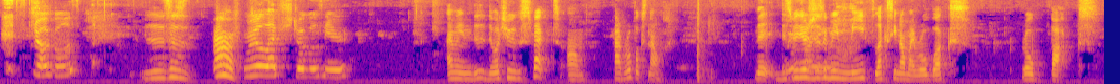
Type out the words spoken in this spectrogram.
Struggles. This is. ugh. Real life struggles here. I mean, this is what you expect. Um, I have Robux now. The, this video is just gonna be me flexing on my Robux. Robux.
